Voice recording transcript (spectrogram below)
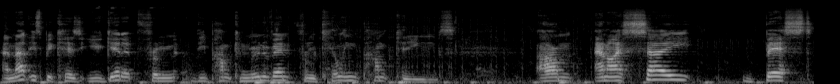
and that is because you get it from the Pumpkin Moon event from killing pumpkins. Um, and I say best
